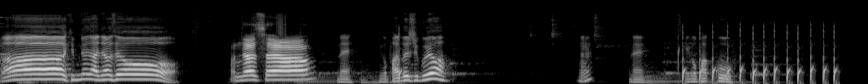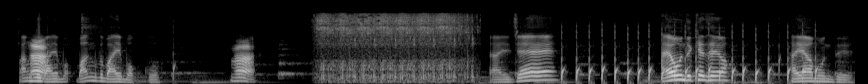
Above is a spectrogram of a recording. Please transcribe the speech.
아, 김년이 안녕하세요. 안녕하세요. 네, 이거 받으시고요. 네? 네, 이거 받고 빵도 네. 많이 먹- 빵도 많이 먹고. 네. 자, 이제 다이아몬드 캐세요. 다이아몬드.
